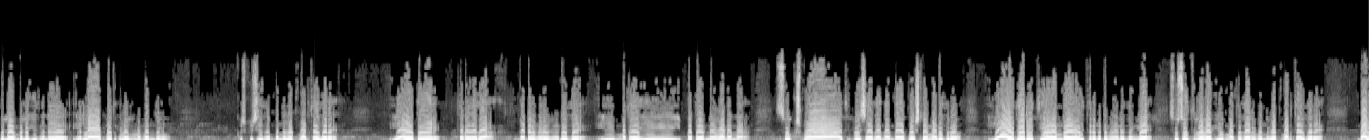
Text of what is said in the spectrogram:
ಬೆಳೆ ಬೆಳಗ್ಗಿಂದಲೇ ಎಲ್ಲ ಬೂತ್ಗಳನ್ನು ಬಂದು ಖುಷಿ ಖುಷಿಯಿಂದ ಬಂದು ವೋಟ್ ಮಾಡ್ತಾ ಇದ್ದಾರೆ. ಯಾವುದೇ ತರಹದ ಘಟನೆಗಳು ನಡೆಯದೆ ಈ ಮತ, ಈ ಇಪ್ಪತ್ತೆರಡನೇ ವಾರ್ಡನ್ನ ಸೂಕ್ಷ್ಮ ಅಂತ ಘೋಷಣೆ ಮಾಡಿದ್ರು. ಯಾವುದೇ ರೀತಿಯ ಒಂದು ಥರ ಘಟನೆ ನಡೆದಂಗೆ ಸುಸೂತ್ರವಾಗಿ ಮತದಾರರು ಬಂದು ವೋಟ್ ಮಾಡ್ತಾ ಇದ್ದಾರೆ. ಬಹಳ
